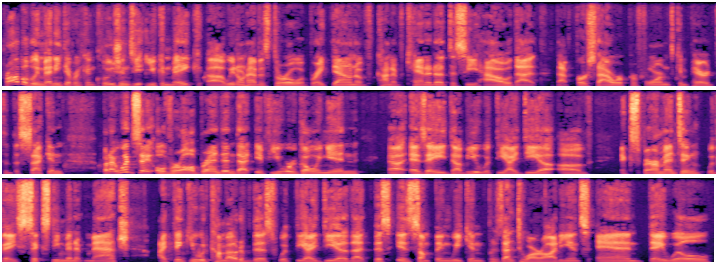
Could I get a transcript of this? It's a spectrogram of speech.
probably many different conclusions you, you can make. Uh, we don't have as thorough a breakdown of kind of Canada to see how that, that first hour performed compared to the second. But I would say overall, Brandon, that if you were going in uh, as AEW with the idea of experimenting with a 60 minute match, I think you would come out of this with the idea that this is something we can present to our audience and they will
